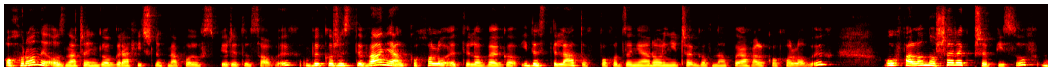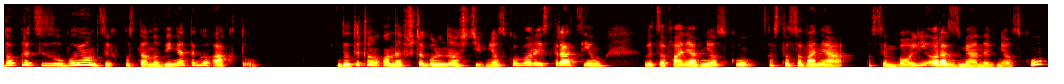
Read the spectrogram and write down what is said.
ochrony oznaczeń geograficznych napojów spirytusowych, wykorzystywania alkoholu etylowego i destylatów pochodzenia rolniczego w napojach alkoholowych, uchwalono szereg przepisów doprecyzowujących postanowienia tego aktu. Dotyczą one w szczególności wniosków o rejestrację, wycofania wniosku, stosowania symboli oraz zmiany wniosku,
